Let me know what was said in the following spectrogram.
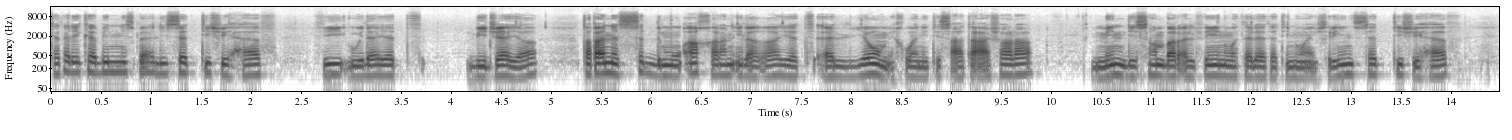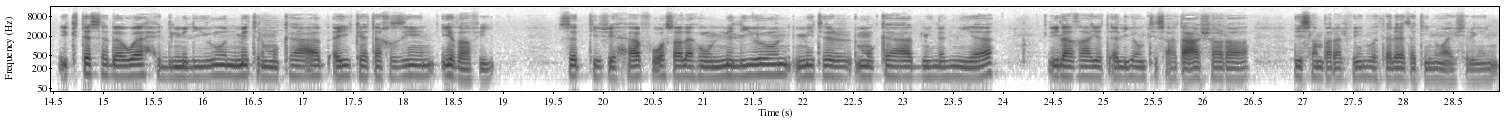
كذلك بالنسبة لسد شحاف في ولاية بجاية. طبعا السد مؤخرا إلى غاية اليوم إخواني تسعة عشر من ديسمبر ألفين وثلاثة وعشرين. سد شحاف اكتسب واحد مليون متر مكعب أي كتخزين إضافي. سد شحاف وصله مليون متر مكعب من المياه إلى غاية اليوم تسعة عشر ديسمبر 2023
